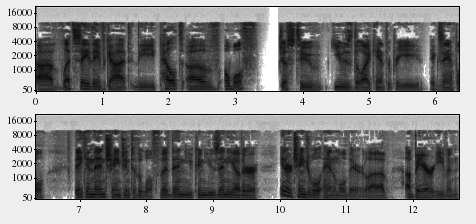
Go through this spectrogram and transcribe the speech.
uh, let's say they've got the pelt of a wolf, just to use the lycanthropy example. They can then change into the wolf, but then you can use any other interchangeable animal there, uh, a bear even.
